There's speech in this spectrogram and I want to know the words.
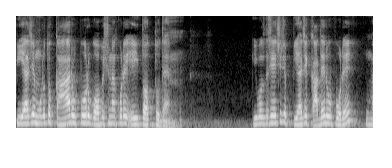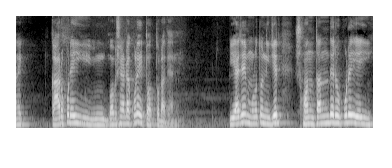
পিয়াজে মূলত কার উপর গবেষণা করে এই তত্ত্ব দেন? কি বলতে চেয়েছে যে পিয়াজে কাদের উপরে মানে কার উপরে এই গবেষণাটা করে এই তত্ত্বটা দেন? পিয়াজে মূলত নিজের সন্তানদের উপরে এই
